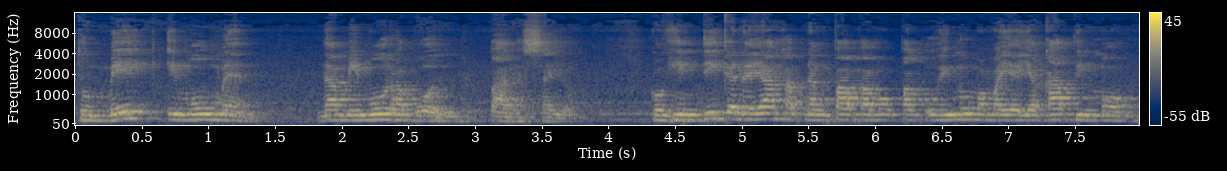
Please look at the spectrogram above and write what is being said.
to make a moment na memorable para sa'yo. Kung hindi ka nayakap ng papa mo, pag uwi mo mamaya yakapin mo.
